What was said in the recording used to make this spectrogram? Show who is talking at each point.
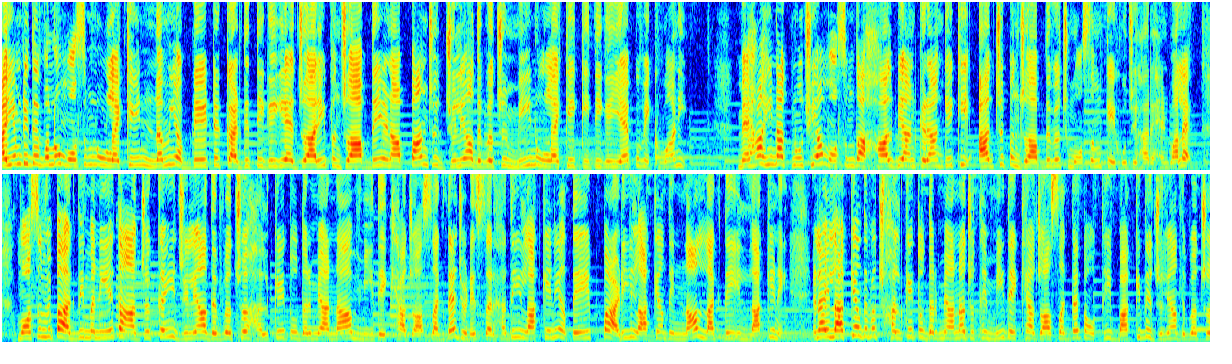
Speaker 1: IMD ਦੇ ਵੱਲੋਂ ਮੌਸਮ ਨੂੰ ਲੈ ਕੇ ਨਵੀਂ ਅਪਡੇਟ ਕਰ ਦਿੱਤੀ ਗਈ ਹੈ। ਜਾਰੀ ਪੰਜਾਬ ਦੇ ਇਹਨਾਂ ਪੰਜ ਜ਼ਿਲ੍ਹਿਆਂ ਦੇ ਵਿੱਚ ਮੀਂਹ ਨੂੰ ਲੈ ਕੇ ਕੀਤੀ ਗਈ ਹੈ ਭਵਿੱਖਬਾਣੀ। ਮੈਂ ਹਾਂ ਹਿਨਾ ਕਨੂਚੀਆ ਮੌਸਮ ਦਾ ਹਾਲ ਬਿਆਨ ਕਰਾਂਗੇ ਕਿ ਅੱਜ ਪੰਜਾਬ ਦੇ ਵਿੱਚ ਮੌਸਮ ਕਿਹੋ ਜਿਹਾ ਰਹਿਣ ਵਾਲਾ ਹੈ। ਮੌਸਮ ਵਿਭਾਗ ਦੀ ਮੰਨੀਏ ਤਾਂ ਅੱਜ ਕਈ ਜ਼ਿਲ੍ਹਿਆਂ ਦੇ ਵਿੱਚ ਹਲਕੇ ਤੋਂ ਦਰਮਿਆਨਾ ਮੀਂਹ ਦੇਖਿਆ ਜਾ ਸਕਦਾ ਹੈ, ਜਿਹੜੇ ਸਰਹੱਦੀ ਇਲਾਕੇ ਨੇ ਅਤੇ ਪਹਾੜੀ ਇਲਾਕਿਆਂ ਦੇ ਨਾਲ ਲੱਗਦੇ ਇਲਾਕੇ ਨੇ। ਇਹਨਾਂ ਇਲਾਕਿਆਂ ਦੇ ਵਿੱਚ ਹਲਕੇ ਤੋਂ ਦਰਮਿਆਨਾ ਜਿੱਥੇ ਮੀਂਹ ਦੇਖਿਆ ਜਾ ਸਕਦਾ ਤਾਂ ਉੱਥੇ ਹੀ ਬਾਕੀ ਦੇ ਜ਼ਿਲ੍ਹਿਆਂ ਦੇ ਵਿੱਚ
